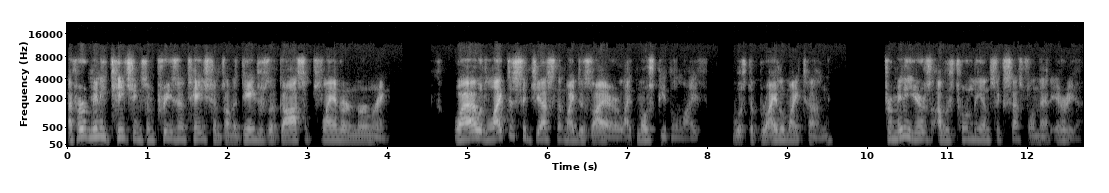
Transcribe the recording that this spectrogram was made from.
I've heard many teachings and presentations on the dangers of gossip, slander, and murmuring. While I would like to suggest that my desire, like most people in life, was to bridle my tongue, for many years I was totally unsuccessful in that area.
